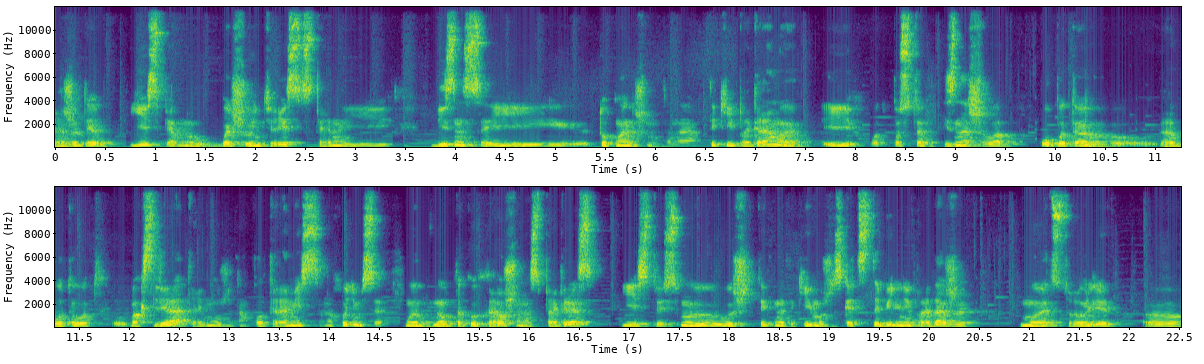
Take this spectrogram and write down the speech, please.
РЖД. Есть прям ну, большой интерес со стороны и бизнеса и топ-менеджмента на такие программы. И вот просто из нашего опыта работы вот в акселераторе, мы уже там полтора месяца находимся. Мы, ну, такой хороший у нас прогресс есть, то есть мы вышли на такие, можно сказать, стабильные продажи, мы отстроили э,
